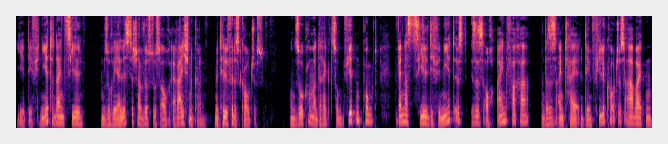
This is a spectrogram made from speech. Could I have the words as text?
je definierter dein Ziel, umso realistischer wirst du es auch erreichen können, mit Hilfe des Coaches. Und so kommen wir direkt zum vierten Punkt. Wenn das Ziel definiert ist, ist es auch einfacher, und das ist ein Teil, mit dem viele Coaches arbeiten.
